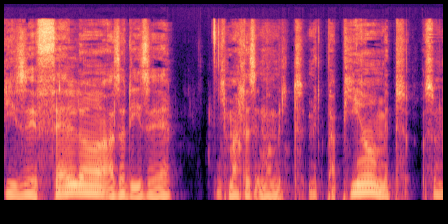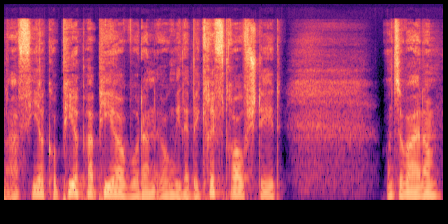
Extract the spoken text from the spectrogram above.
diese Felder, also diese, ich mache das immer mit, mit Papier, mit so einem A4-Kopierpapier, wo dann irgendwie der Begriff draufsteht und so weiter.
